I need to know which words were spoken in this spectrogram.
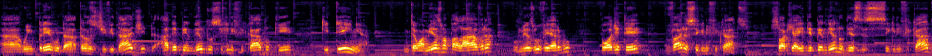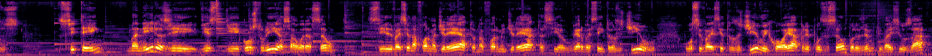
a, o emprego da transitividade, a depender do significado que, que tenha. Então, a mesma palavra, o mesmo verbo, pode ter vários significados. Só que aí, dependendo desses significados, se tem maneiras de, de, de construir essa oração, se vai ser na forma direta ou na forma indireta, se o verbo vai ser intransitivo, ou se vai ser transitivo e qual é a preposição, por exemplo, que vai se usar,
